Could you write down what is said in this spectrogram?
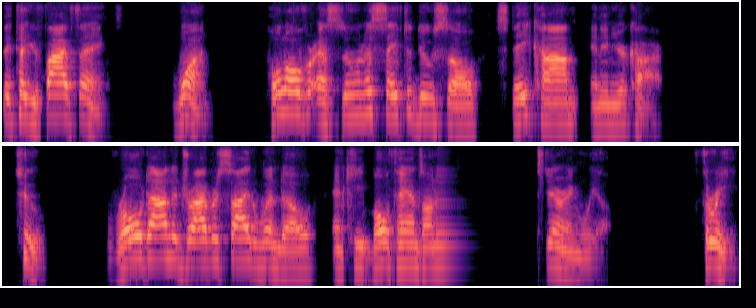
They tell you five things. One, pull over as soon as safe to do so, stay calm and in your car. Two, roll down the driver's side window and keep both hands on the steering wheel. Three,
